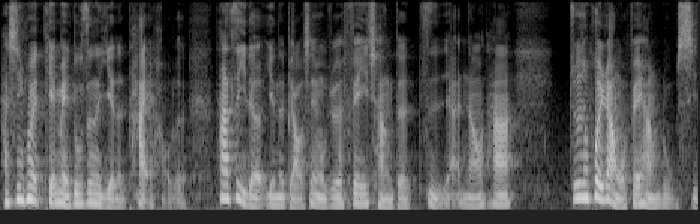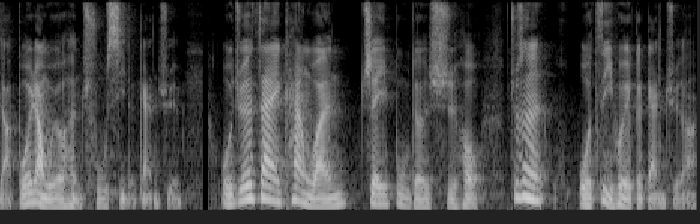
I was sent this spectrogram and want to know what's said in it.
还是因为田美都真的演得太好了。他自己的演的表现，我觉得非常的自然，然后他就是会让我非常入戏啦，不会让我有很出戏的感觉。我觉得在看完这一部的时候，就是我自己会有一个感觉啊。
